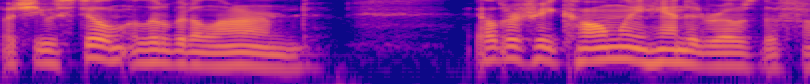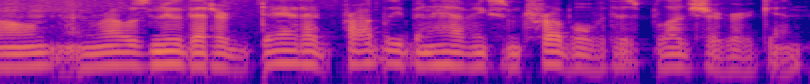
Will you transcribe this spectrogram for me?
but she was still a little bit alarmed. Eldertree calmly handed Rose the phone, and Rose knew that her dad had probably been having some trouble with his blood sugar again.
